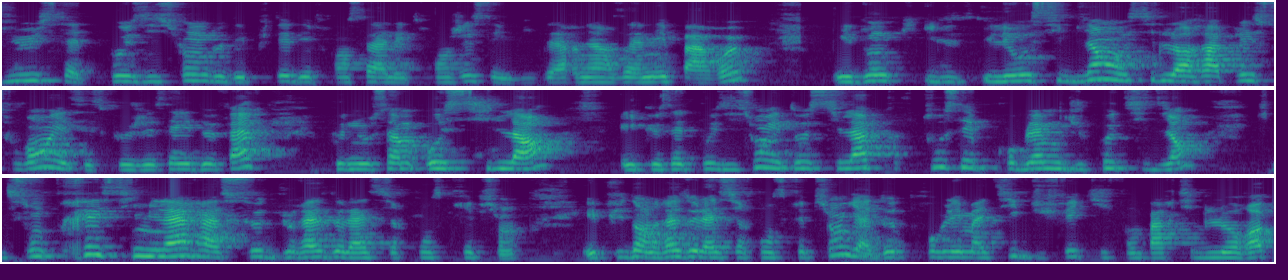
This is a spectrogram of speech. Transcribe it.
vue cette position de député des Français à l'étranger ces huit dernières années par eux. Et donc, il, il, est aussi bien aussi de leur rappeler souvent, et c'est ce que j'essaye de faire, que nous sommes aussi là et que cette position est aussi là pour tous ces problèmes du quotidien qui sont très similaires à ceux du reste de la circonscription. Et puis, dans le reste de la circonscription, il y a d'autres problématiques du fait qu'ils font partie de l'Europe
